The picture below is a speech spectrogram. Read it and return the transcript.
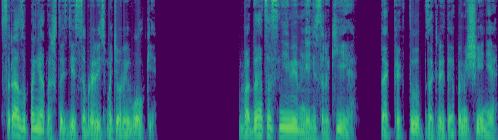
Сразу понятно, что здесь собрались матерые волки. Бодаться с ними мне не с руки, так как тут закрытое помещение,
